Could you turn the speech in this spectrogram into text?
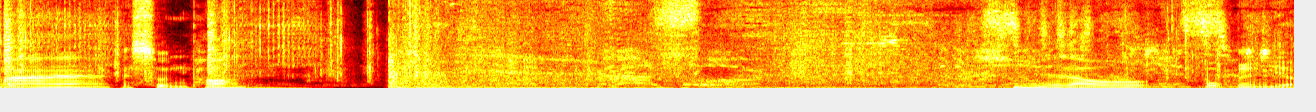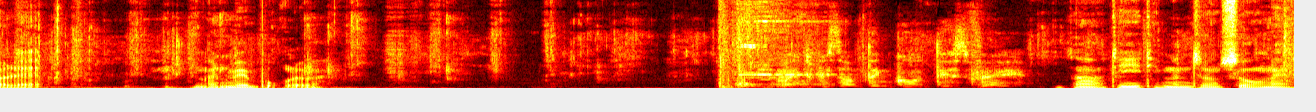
มากระสุนพร้อม Round four. ที่เราบุกอย่างเดียวเลย มันไม่บุกเลย Might be something good this way. เอาที่ที่มันสูงๆหน่อย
